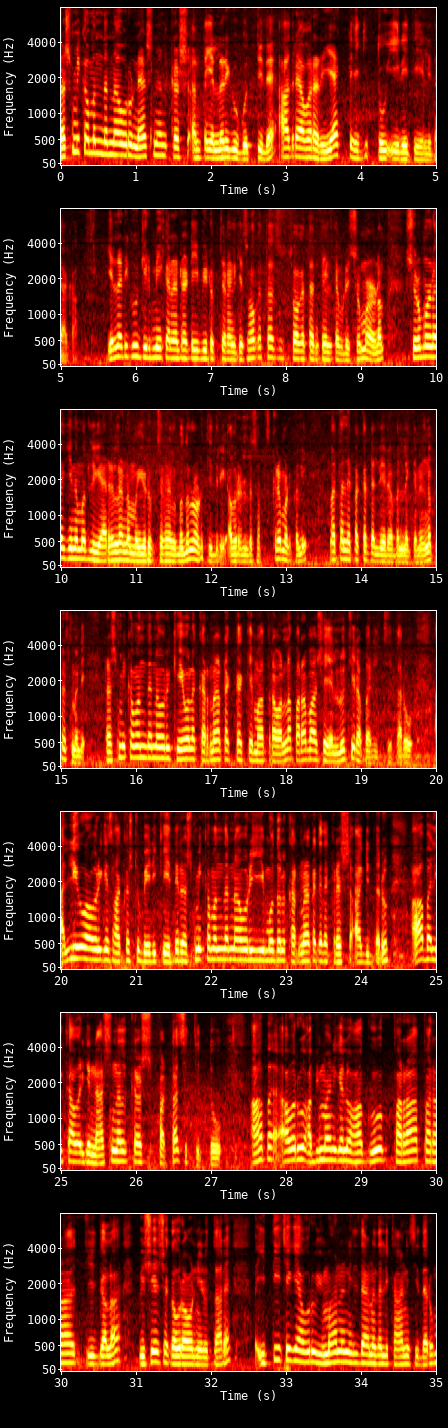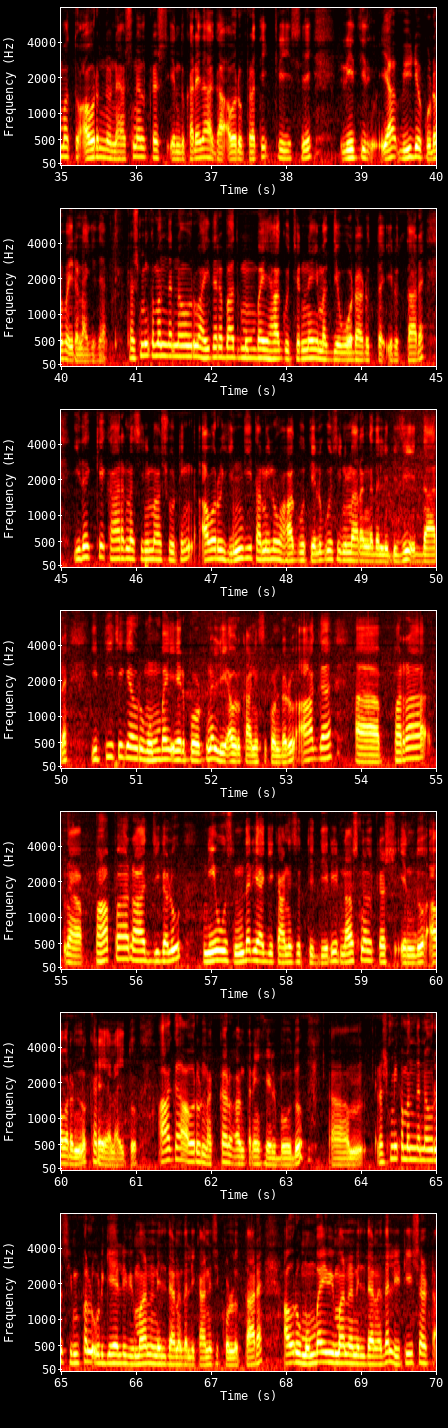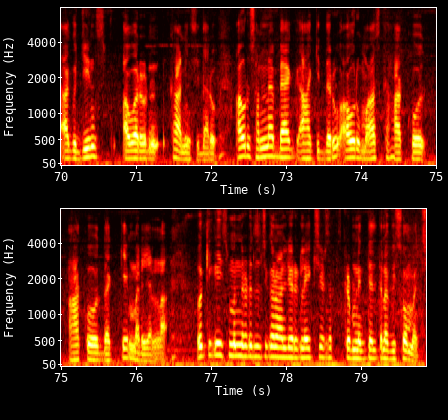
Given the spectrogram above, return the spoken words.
ರಶ್ಮಿಕಾ ಮಂದಣ್ಣ ಅವರು national crush ಅಂತ ಎಲ್ಲರಿಗೂ ಗೊತ್ತಿದೆ, ಆದರೆ ಅವರ ರಿಯಾಕ್ಟ್ ಹೇಗಿತ್ತು ಈ ರೀತಿ ಹೇಳಿದಾಗ. ಎಲ್ಲರಿಗೂ Girmi Kannada T V YouTube ಚಾನಲ್ಗೆ ಸ್ವಾಗತ, ಸುಸ್ವಾಗತ ಅಂತ ಹೇಳ್ತಾ ಬಿಡಿ ಶುರು ಮಾಡೋಣ ಶುರು ಮೊದಲು ಯಾರೆಲ್ಲ ನಮ್ಮ ಯೂಟ್ಯೂಬ್ ಚಾನಲ್ ಮೊದಲು ನೋಡ್ತಿದ್ರಿ ಅವರೆಲ್ಲ ಸಬ್ಸ್ಕ್ರೈಬ್ ಮಾಡ್ಕೊಳ್ಳಿ ಮತ್ತು ಅಲ್ಲೇ ಪಕ್ಕದಲ್ಲಿರೋ ಬೆಲ್ಲೈಕನನ್ನು ಪ್ರೆಸ್ ಮಾಡಿ. ರಶ್ಮಿಕಾ ಮಂದನ್ ಅವರು ಕೇವಲ ಕರ್ನಾಟಕಕ್ಕೆ ಮಾತ್ರವಲ್ಲ, ಪರಭಾಷೆಯಲ್ಲೂ ಚಿರಪರಿಚಿತರು. ಅಲ್ಲಿಯೂ ಅವರಿಗೆ ಸಾಕಷ್ಟು ಬೇಡಿಕೆ ಇದೆ. ರಶ್ಮಿಕಾ ಮಂದನ್ ಅವರು ಈ ಮೊದಲು ಕರ್ನಾಟಕದ ಕ್ರಶ್ ಆಗಿದ್ದರು, ಆ ಬಳಿಕ ಅವರಿಗೆ ನ್ಯಾಷನಲ್ ಕ್ರಶ್ ಪಟ್ಟ ಸಿಕ್ಕಿತ್ತು. ಆ ಅವರು ಅಭಿಮಾನಿಗಳು ಹಾಗೂ ಪರಾಪರಾಜಿಗಳ ವಿಶೇಷ ಗೌರವ ನೀಡುತ್ತಾರೆ. ಇತ್ತೀಚೆಗೆ ಅವರು ವಿಮಾನ ನಿಲ್ದಾಣದಲ್ಲಿ ಕಾಣಿಸಿದರು ಮತ್ತು ಅವರನ್ನು ನ್ಯಾಷನಲ್ ಕ್ರಶ್ ಎಂದು ಕರೆದಾಗ ಅವರು ಪ್ರತಿಕ್ರಿಯಿಸಿ ರೀತಿಯ ವಿಡಿಯೋ ಕೂಡ ವೈರಲ್ ಆಗಿದೆ. ರಶ್ಮಿಕಾ ಮಂದನ್ ಅವರು ಹೈದರಾಬಾದ್, ಮುಂಬೈ ಹಾಗೂ ಚೆನ್ನೈ ಮಧ್ಯೆ ಓಡಾಡುತ್ತಾ ಇರುತ್ತಾರೆ. ಇದಕ್ಕೆ ಕಾರಣ ಸಿನಿಮಾ ಶೂಟಿಂಗ್. ಅವರು ಹಿಂದಿ, ತಮಿಳು ಹಾಗೂ ತೆಲುಗು ಸಿನಿಮಾ ರಂಗದಲ್ಲಿ ಬ್ಯುಸಿ ಇದ್ದಾರೆ. ಇತ್ತೀಚೆಗೆ ಅವರು ಮುಂಬೈ ಏರ್ಪೋರ್ಟ್ನಲ್ಲಿ ಅವರು ಕಾಣಿಸಿಕೊಂಡರು. ಆಗ ಪರ ಪಾಪರಾಜಿಗಳು ನೀವು ಸುಂದರಿಯಾಗಿ ಕಾಣಿಸುತ್ತಿದ್ದೀರಿ. ನ್ಯಾಷನಲ್ ಕ್ರಶ್ ಎಂದು ಅವರನ್ನು ಕರೆಯಲಾಯಿತು. ಆಗ ಅವರು ನಕ್ಕರು ಅಂತಲೇ ಹೇಳ್ಬೋದು. ರಶ್ಮಿಕಾ ಮಂದನ್ ಅವರು ಸಿಂಪಲ್ ಉಡುಗೆಯಲ್ಲಿ ವಿಮಾನ ನಿಲ್ದಾಣದಲ್ಲಿ ಕಾಣಿಸಿಕೊಳ್ಳುತ್ತಾರೆ. ಅವರು ಮುಂಬೈ ವಿಮಾನ ನಿಲ್ದಾಣದಲ್ಲಿ ಟಿ ಶರ್ಟ್ ಹಾಗೂ ಜೀನ್ಸ್ ಅವರು ಕಾಣಿಸಿದರು. ಅವರು ಸಣ್ಣ ಬ್ಯಾಗ್ ಹಾಕಿದ್ದರು ಅವರು ಮಾಸ್ಕ್ ಹಾಕೋ, ಹಾಕೋದಕ್ಕೆ ಮರೆಯಲ್ಲ. ಓಕೆ ಗೈಸ್ ಮುಂದೆ ಸಿಗೋಣ. ಅಲ್ಲಿವರೆಗೆ ಲೈಕ್, ಶೇರ್, ಸಬ್ಸ್ಕ್ರೈಬ್ ಅಂತ ಹೇಳ್ತಲ್ಲ ವಿ ಸೋ ಮಚ್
